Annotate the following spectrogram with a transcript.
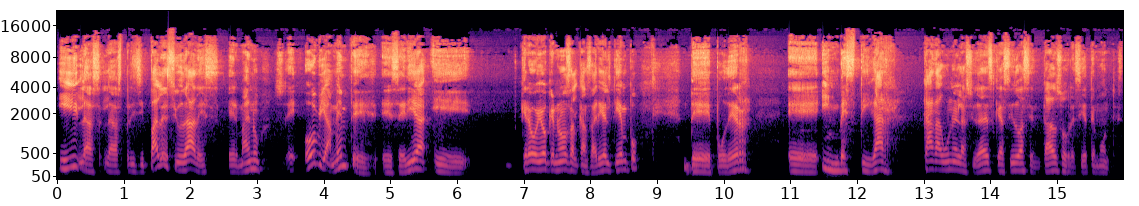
Y las, las principales ciudades, hermano, eh, obviamente eh, sería, y creo yo que no nos alcanzaría el tiempo de poder eh, investigar cada una de las ciudades que ha sido asentada sobre siete montes.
